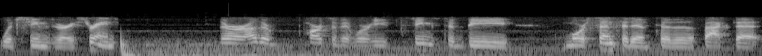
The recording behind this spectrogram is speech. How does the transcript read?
which seems very strange. There are other parts of it where he seems to be more sensitive to the fact that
